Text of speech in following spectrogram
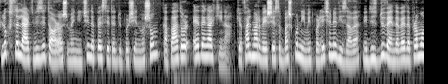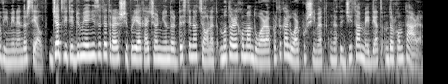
Fluks të lartë vizitorësh me njëqind e pesëdhjetë e dy për qind më shumë ka patur edhe nga Kina, kjo falë marrëveshjes së bashkëpunimit për heqjen e vizave midis dy vendeve dhe promovimin e ndërsjelltë. Gjatë vitit dy mijë e njëzet e tre Shqipëria ka qenë një ndër destinacionet më të rekomanduara për të kaluar pushimet nga të gjitha mediat ndërkombëtare.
